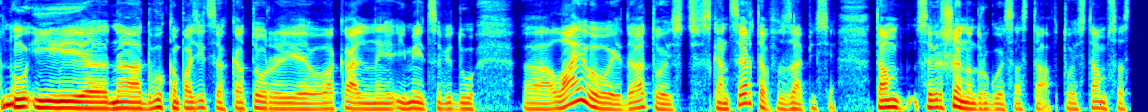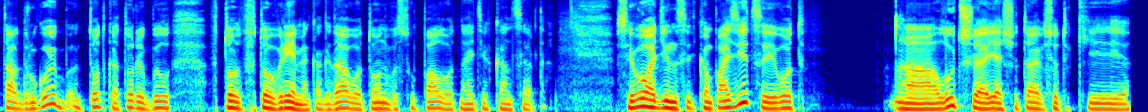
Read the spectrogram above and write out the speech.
ну и э, на двух композициях, которые вокальные, имеется в виду э, лайвовые, да, то есть с концертов в записи, там совершенно другой состав. То есть там состав другой, тот, который был в то, в то время, когда вот он выступал вот на этих концертах. Всего 11 композиций, и вот лучшее, я считаю, все-таки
